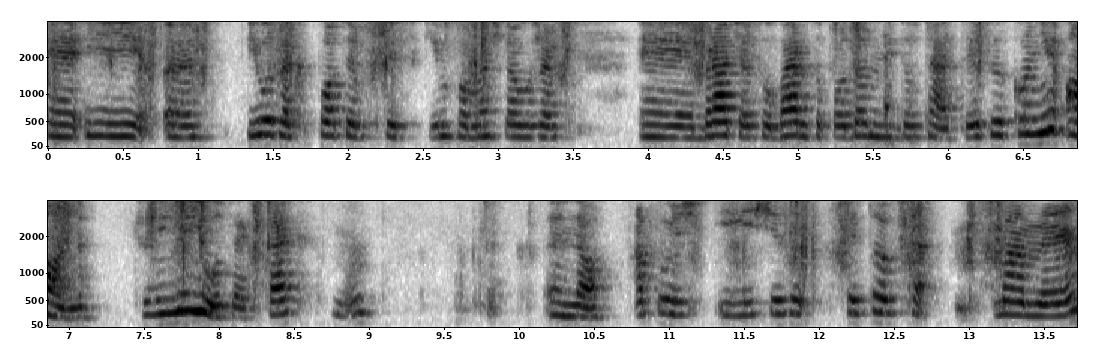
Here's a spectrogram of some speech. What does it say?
e, i e, Józek po tym wszystkim pomyślał, że e, bracia są bardzo podobni do taty, tylko nie on, czyli nie Józek, tak? No. E, No. A później się zapytał ta, mamy,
